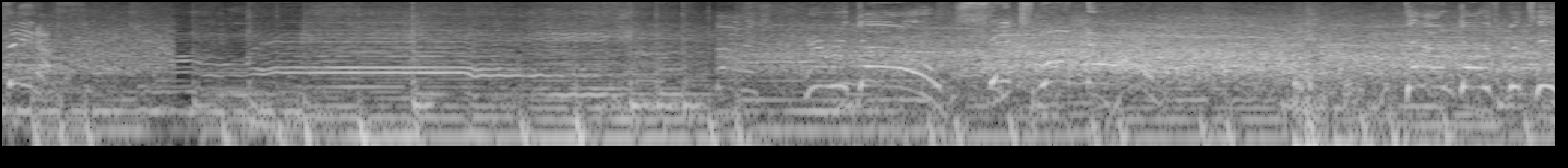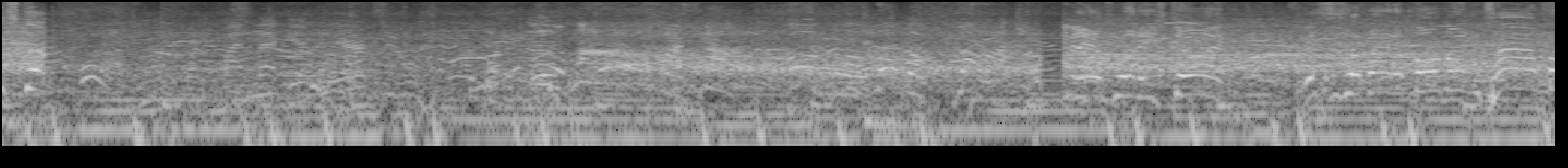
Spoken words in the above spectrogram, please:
Cena! Here we go. 6-1 now! Down goes Batista. That's what he's doing. This is about a moment in time,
